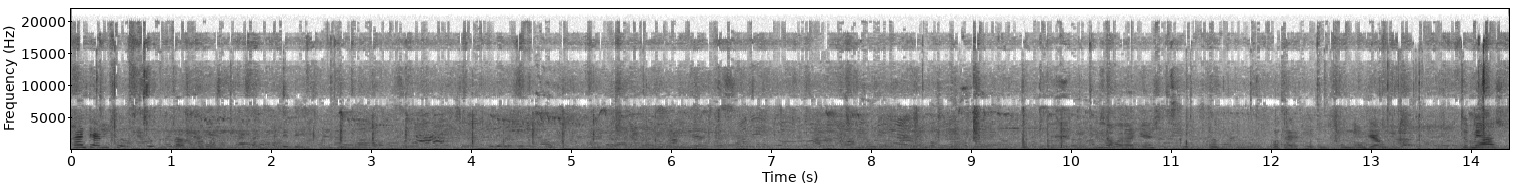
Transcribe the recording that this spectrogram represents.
হ্যাঁ আমি কোথায়? যাও। তুমি আসো।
